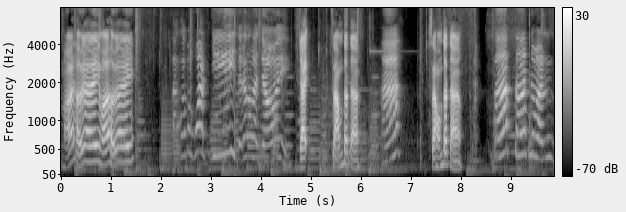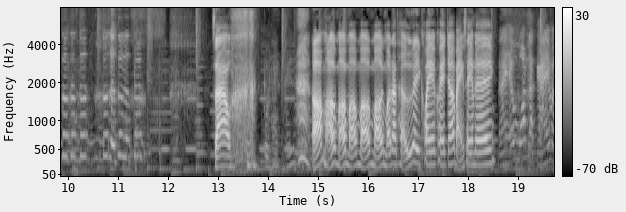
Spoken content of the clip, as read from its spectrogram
Mở thử đi mở thử đi. Tặng tôi một quạt gì? Để đó con là trời. Trời Sao không thích hả? Hả? Sao không thích hả? Tết Tết nhưng mà tôi tôi tôi tôi tôi tôi tôi Sao? Cái Đó mở mở mở mở mở mở ra thử đi Khoe khoe cho các bạn xem đi. Đây Apple Watch là cái mà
